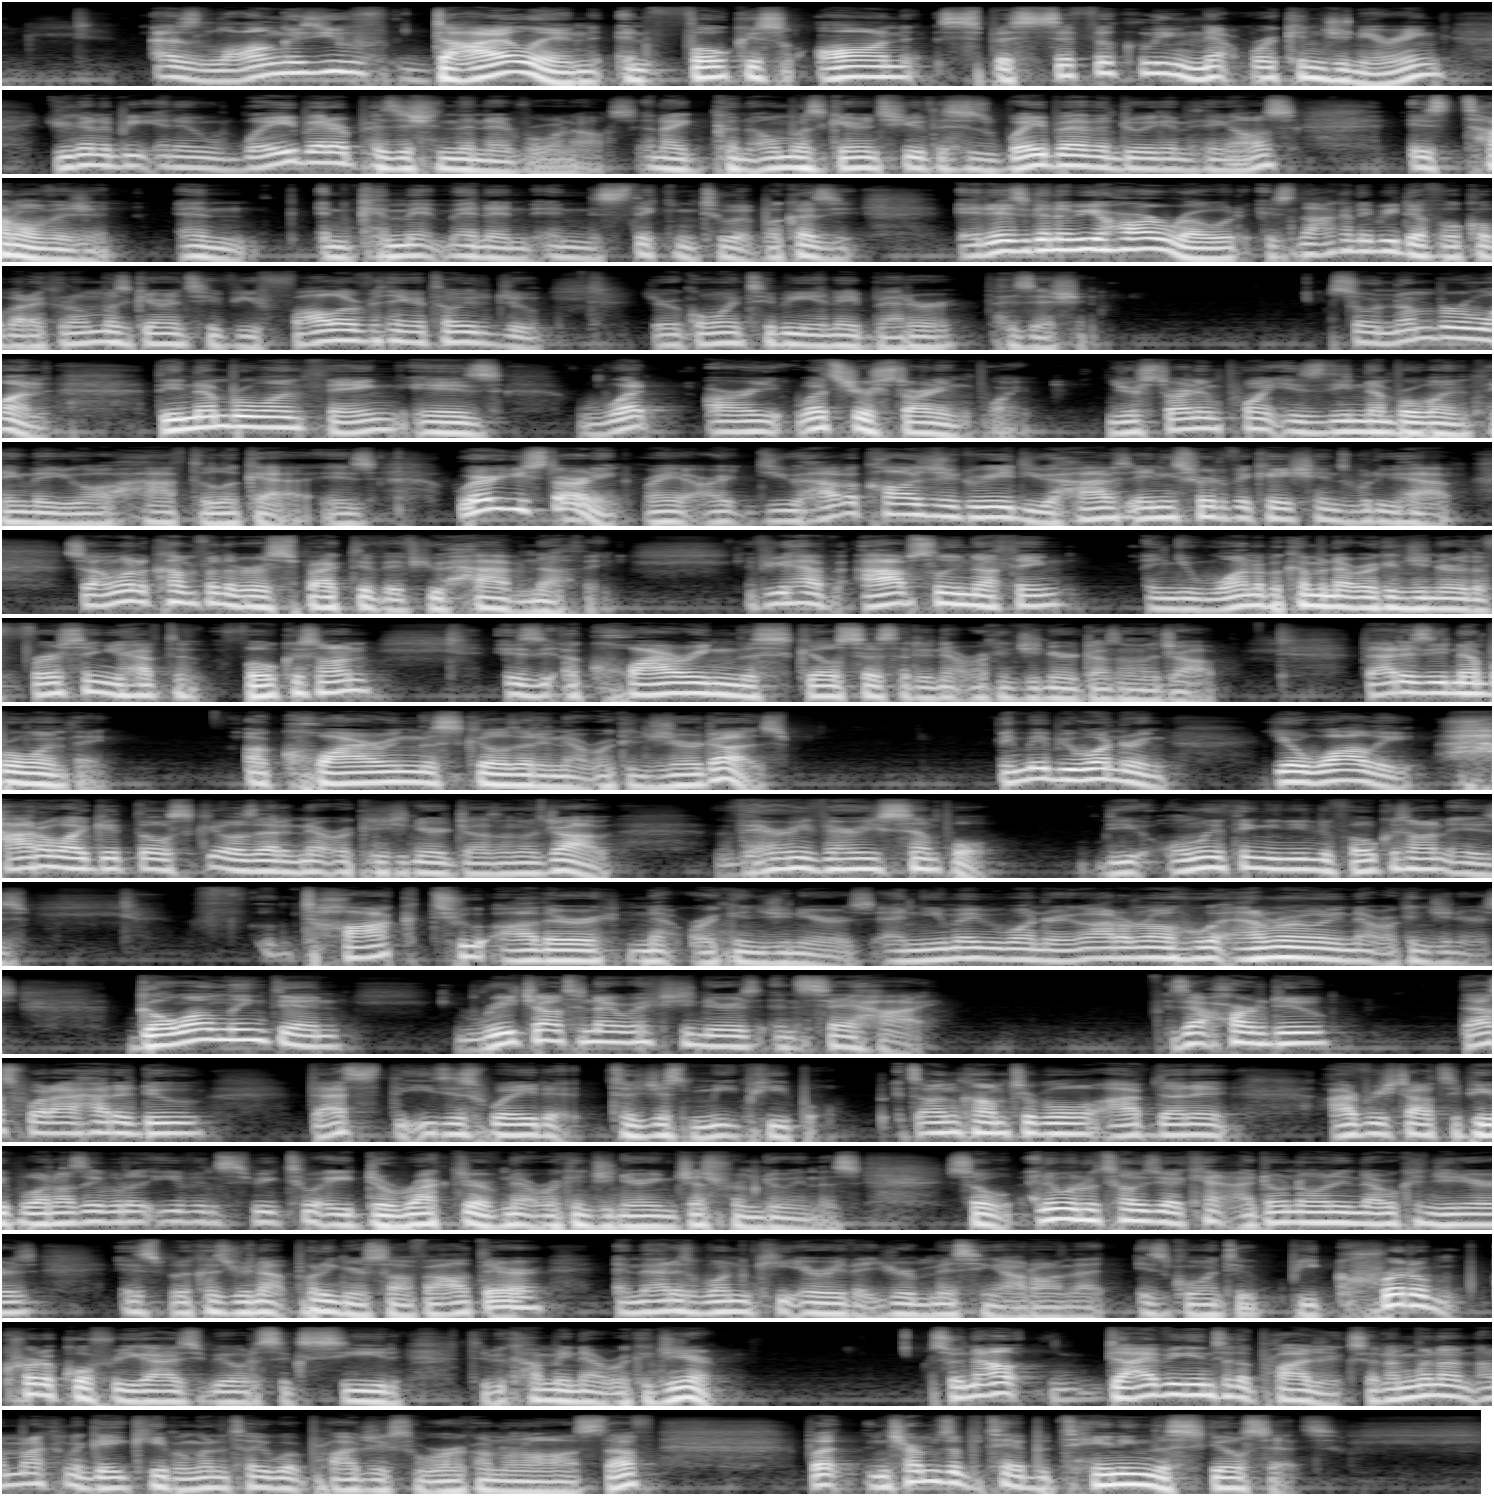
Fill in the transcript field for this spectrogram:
As long as you dial in and focus on specifically network engineering, you're going to be in a way better position than everyone else. And I can almost guarantee you this is way better than doing anything else is tunnel vision and and commitment and, and sticking to it because it is going to be a hard road. It's not going to be difficult, but I can almost guarantee if you follow everything I tell you to do, you're going to be in a better position. So number one, the number one thing is what are what's your starting point? Your starting point is the number one thing that you'll have to look at is where are you starting, right? Are, do you have a college degree? Do you have any certifications? What do you have? So I want to come from the perspective if you have nothing. If you have absolutely nothing and you want to become a network engineer, the first thing you have to focus on is acquiring the skill sets that a network engineer does on the job. That is the number one thing. Acquiring the skills that a network engineer does. You may be wondering, Yo, Wali, how do I get those skills that a network engineer does on the job? Very, very simple. The only thing you need to focus on is talk to other network engineers. And you may be wondering, oh, I don't know who, I don't know any network engineers. Go on LinkedIn, reach out to network engineers and say hi. Is that hard to do? That's what I had to do. That's the easiest way to, to just meet people. It's uncomfortable. I've done it. I've reached out to people and I was able to even speak to a director of network engineering just from doing this. So anyone who tells you I can't, I don't know any network engineers is because you're not putting yourself out there. And that is one key area that you're missing out on that is going to be critical critical for you guys to be able to succeed to become a network engineer. So now diving into the projects, and I'm gonna I'm not gonna gatekeep. I'm gonna tell you what projects to work on and all that stuff. But in terms of obtaining the skill sets,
